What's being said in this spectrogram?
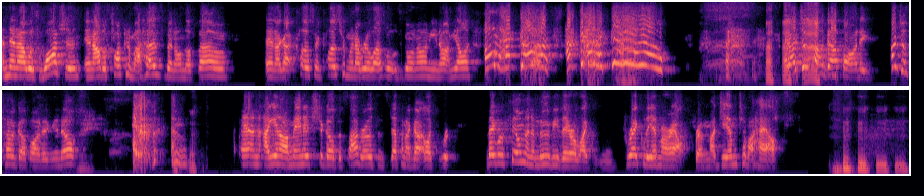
And then I was watching, and I was talking to my husband on the phone, and I got closer and closer. When I realized what was going on, you know, I'm yelling, "Oh my God, I gotta go!" and I just hung up on him. I just hung up on him, you know. and I, you know, I managed to go the side roads and stuff, and I got like they were filming a movie there, like directly in my route from my gym to my house. and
